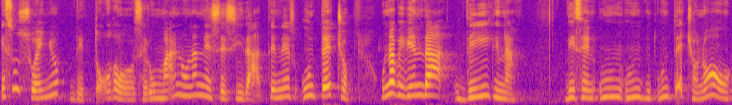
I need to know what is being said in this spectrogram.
Es un sueño de todo ser humano, una necesidad, tener un techo, una vivienda digna, dicen un, techo, ¿no?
